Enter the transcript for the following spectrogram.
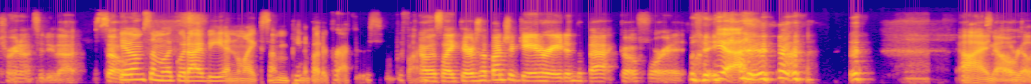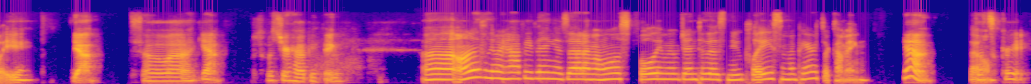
try not to do that. So Give him some liquid IV and like some peanut butter crackers. We'll be fine. I was like, there's a bunch of Gatorade in the back. Go for it. Like- Yeah. I know, really. yeah. So, uh, yeah. So what's your happy thing? Uh, honestly, my happy thing is that I'm almost fully moved into this new place and my parents are coming. Yeah, So that's great.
